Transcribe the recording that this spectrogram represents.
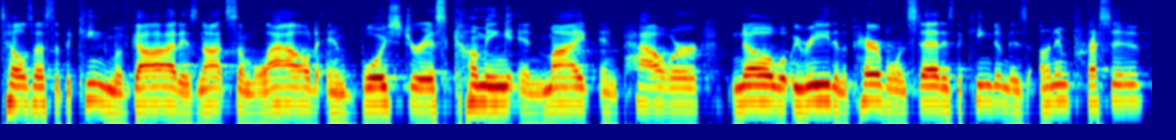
tells us that the kingdom of God is not some loud and boisterous coming in might and power. No, what we read in the parable instead is the kingdom is unimpressive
